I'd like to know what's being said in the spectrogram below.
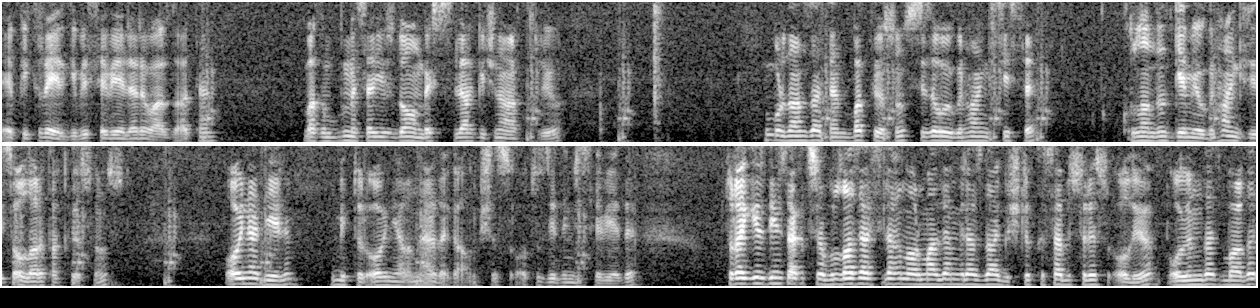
epic, rare gibi seviyeleri var zaten. Bakın bu mesela %15 silah gücünü arttırıyor. Buradan zaten bakıyorsunuz size uygun hangisi ise kullandığınız gemiye uygun hangisi ise onları takıyorsunuz. Oyna diyelim. Bir tur oynayalım. Nerede kalmışız? 37. seviyede. Tura girdiğinizde arkadaşlar bu lazer silahı normalden biraz daha güçlü. Kısa bir süre oluyor. Oyunda bu arada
